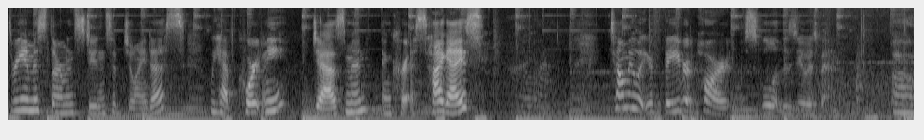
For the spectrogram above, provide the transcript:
Three of Ms. Thurman's students have joined us. We have Courtney, Jasmine, and Chris. Hi, guys. Tell me what your favorite part of school at the zoo has been. Um,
